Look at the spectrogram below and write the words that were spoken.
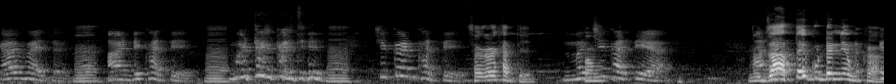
काय माहीत आहे? अंडी खाते. मटण खाते. चिकन खाते. सगळं खाते. मच्छी खाते. मग जातंय कुठं नेमकं?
